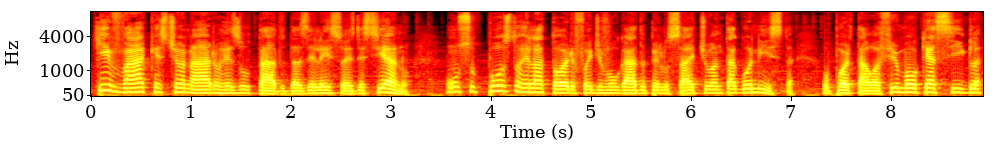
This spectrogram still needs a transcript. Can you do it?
que vá questionar o resultado das eleições desse ano um suposto relatório foi divulgado pelo site O Antagonista. O portal afirmou que a sigla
